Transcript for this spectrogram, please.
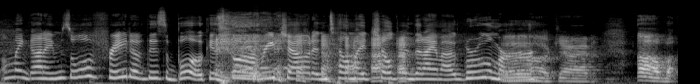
Oh my god, I'm so afraid of this book. It's going to reach out and tell my children that I'm a groomer. Oh God. Um,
